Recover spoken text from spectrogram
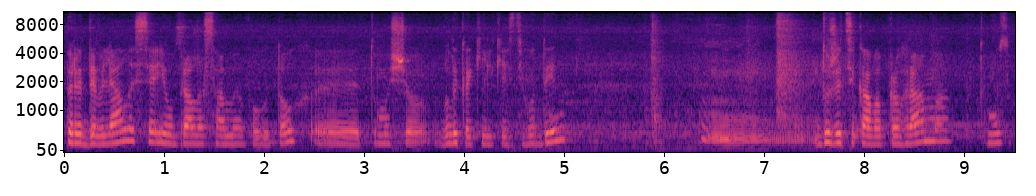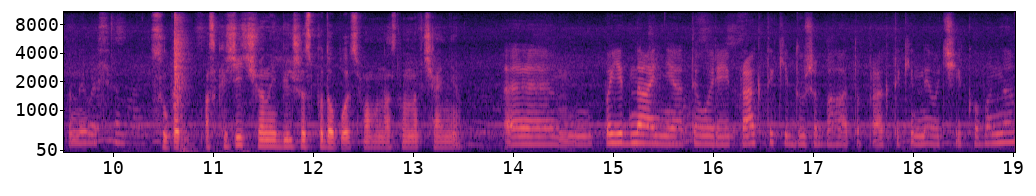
передивлялася і обрала саме Володох, тому що велика кількість годин, дуже цікава програма, тому зупинилася. Супер. А скажіть, що найбільше сподобалось вам у нас на навчанні? Ем, Поєднання теорії і практики, дуже багато практики неочікувано.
